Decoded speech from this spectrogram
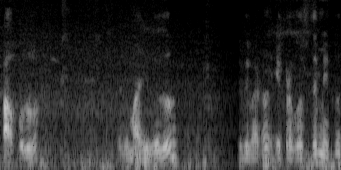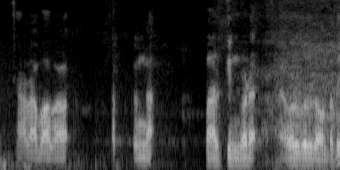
షాపులు ఇది మా ఇల్లు. ఇది మేడం ఇక్కడికి వస్తే మీకు చాలా బాగా చక్కగా పార్కింగ్ కూడా అవైలబుల్గా ఉంటుంది.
